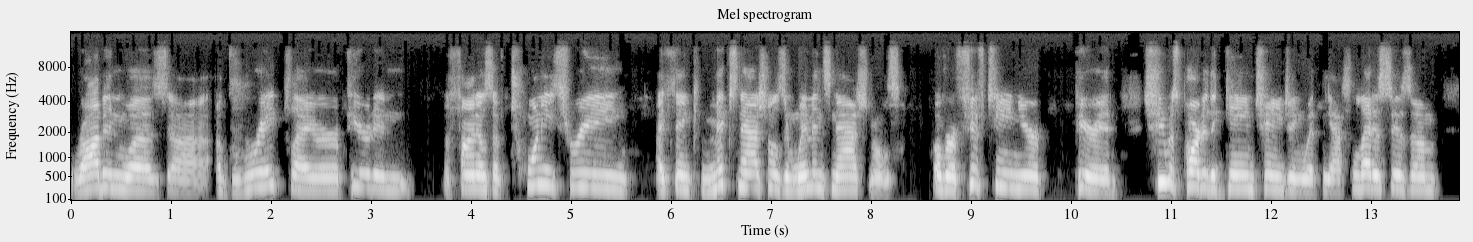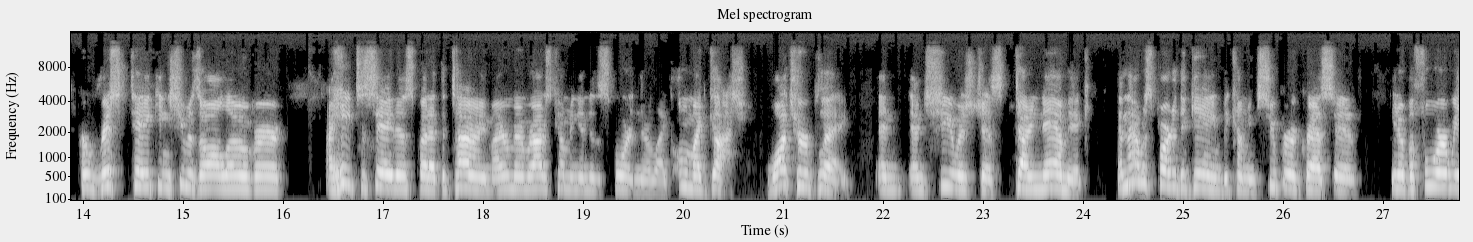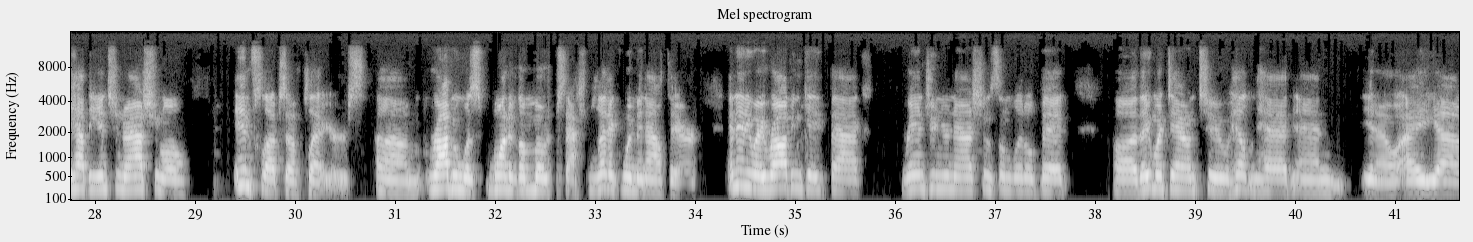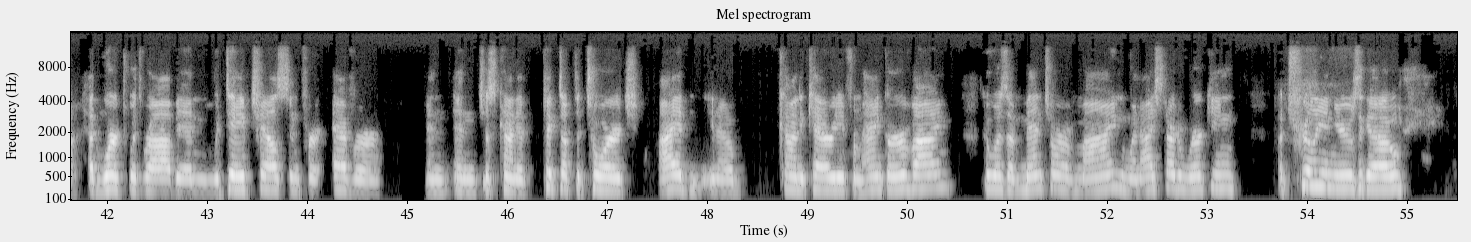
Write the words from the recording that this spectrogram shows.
Robin was uh, a great player, appeared in the finals of 23, I think, mixed nationals and women's nationals over a 15 year period. She was part of the game changing with the athleticism, her risk taking. She was all over. I hate to say this, but at the time, I remember I was coming into the sport and they're like, oh my gosh, watch her play. And, and she was just dynamic. And that was part of the game, becoming super aggressive. You know, before we had the international influx of players, um, Robin was one of the most athletic women out there. And anyway, Robin gave back, ran junior nationals a little bit. Uh, they went down to Hilton Head, and you know, I uh, had worked with Robin, with Dave Chelson forever, and and just kind of picked up the torch. I had, you know, kind of carried it from Hank Irvine, who was a mentor of mine when I started working a trillion years ago.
